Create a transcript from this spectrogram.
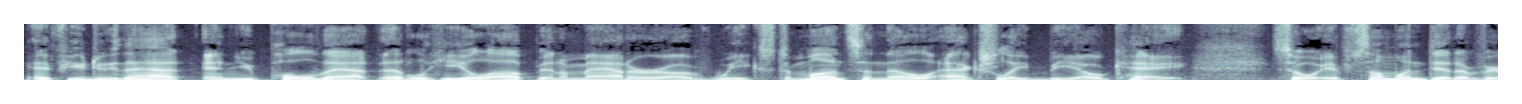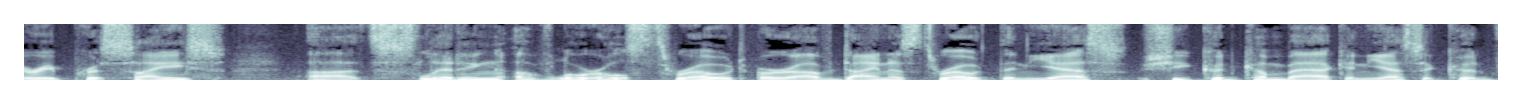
If you do that and you pull that, that'll heal up in a matter of weeks to months and they'll actually be okay. So if someone did a very precise uh, slitting of Laurel's throat or of Dinah's throat, then yes, she could come back, and yes, it could,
